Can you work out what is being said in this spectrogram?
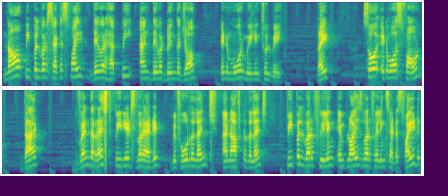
now people were satisfied they were happy and they were doing the job in a more meaningful way right so it was found that when the rest periods were added before the lunch and after the lunch people were feeling employees were feeling satisfied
